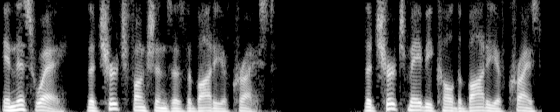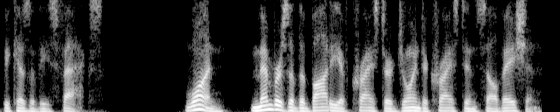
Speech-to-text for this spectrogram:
In this way, the church functions as the body of Christ. The church may be called the body of Christ because of these facts. 1. Members of the body of Christ are joined to Christ in salvation.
